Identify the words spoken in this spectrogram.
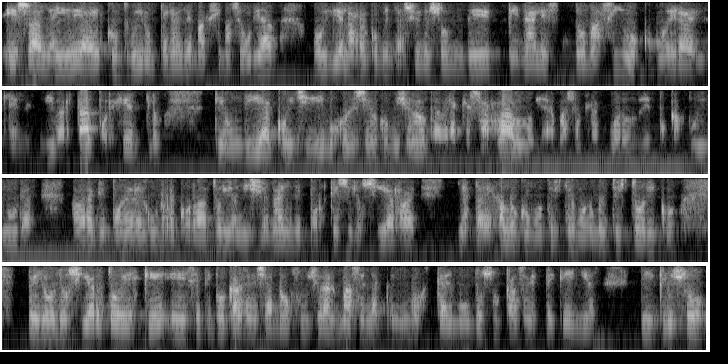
esa la idea es construir un penal de máxima seguridad. Hoy día las recomendaciones son de penales no masivos, como era el de libertad, por ejemplo, que un día coincidimos con el señor comisionado que habrá que cerrarlo y además el recuerdo de épocas muy duras, habrá que poner algún recordatorio adicional de por qué se lo cierra y hasta dejarlo como triste monumento histórico, pero lo cierto es que ese tipo de cárceles ya no funcionan más, en la que está el mundo son cárceles pequeñas, e incluso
